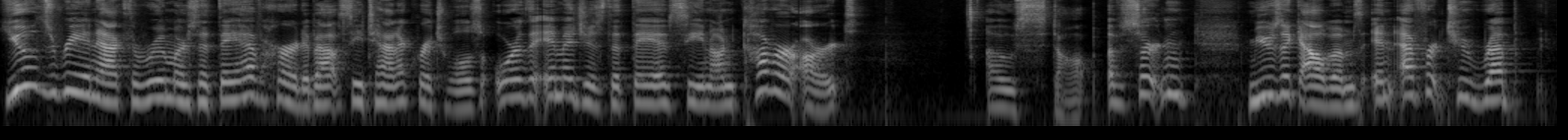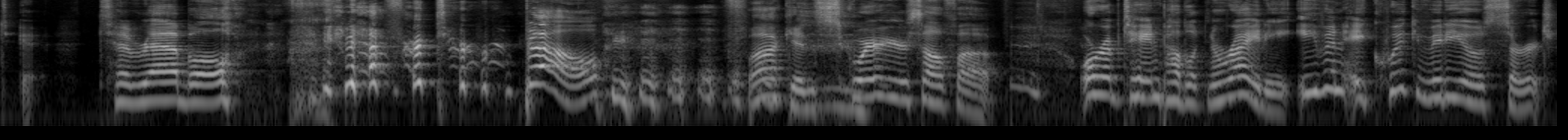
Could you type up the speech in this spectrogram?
youths reenact the rumors that they have heard about satanic rituals or the images that they have seen on cover art. Oh, stop! Of certain music albums in effort to reb to rebel, in effort to rebel. Fucking square yourself up, or obtain public notoriety. Even a quick video search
